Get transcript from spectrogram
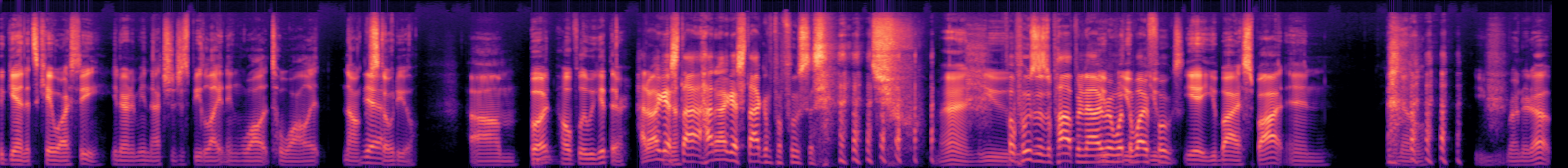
Again, it's KYC. You know what I mean? That should just be Lightning wallet to wallet, non-custodial. Um, but hopefully we get there. how do I get Yeah. stock? How do I get stock in pupusas? Man, you pupusas are popping now, you- even with you- the white you- folks. Yeah, you buy a spot and you know you run it up.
